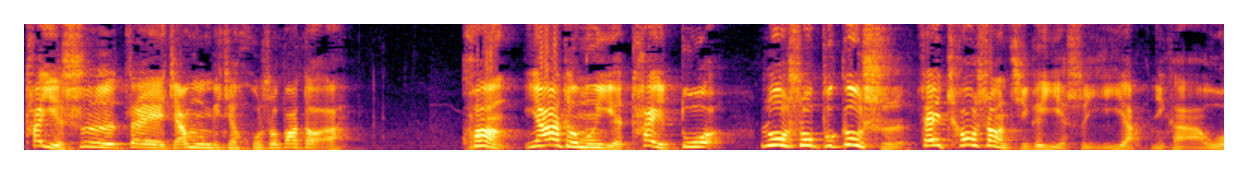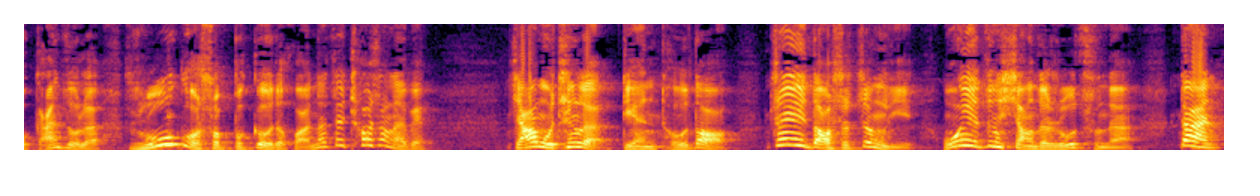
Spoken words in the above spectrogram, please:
他也是在贾母面前胡说八道啊。况丫头们也太多。若说不够使，再挑上几个也是一样。你看啊，我赶走了。如果说不够的话，那再挑上来呗。贾母听了，点头道：“这倒是正理，我也正想着如此呢。但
